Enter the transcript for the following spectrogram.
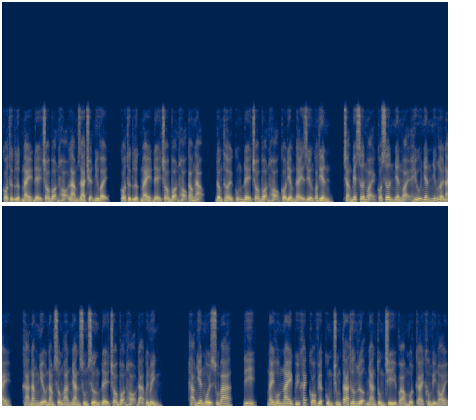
có thực lực này để cho bọn họ làm ra chuyện như vậy, có thực lực này để cho bọn họ cao ngạo, đồng thời cũng để cho bọn họ có điểm đáy giếng quan thiên. Chẳng biết sơn ngoại có sơn nhân ngoại hữu nhân những lời này, khả năng nhiều năm sống an nhàn sung sướng để cho bọn họ đã quên mình. Hạo nhiên ngồi xuống ba, đi, ngày hôm nay quý khách có việc cùng chúng ta thương lượng nhan tùng chỉ vào một cái không bị nói.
